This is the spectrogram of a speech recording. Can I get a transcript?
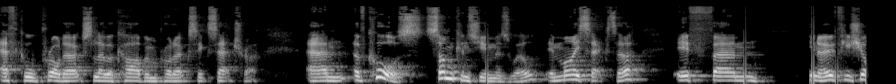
ethical products, lower carbon products, etc. Um, of course, some consumers will. In my sector, if um, you know, if you shop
